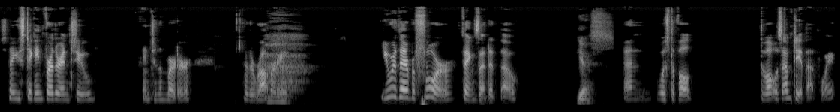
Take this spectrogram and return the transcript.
there's no use digging further into into the murder or the robbery. you were there before things ended, though, yes, and was the vault? The vault was empty at that point.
